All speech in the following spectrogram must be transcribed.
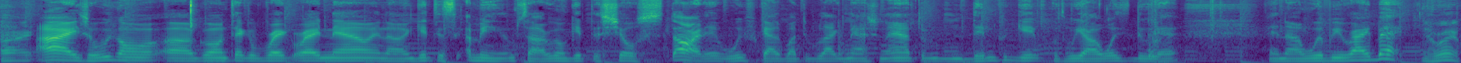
all right. All right, so we're going to uh, go and take a break right now and uh, get this. I mean, I'm sorry, we're going to get the show started. We forgot about the Black National Anthem. Didn't forget because we always do that. And uh, we'll be right back. All right.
